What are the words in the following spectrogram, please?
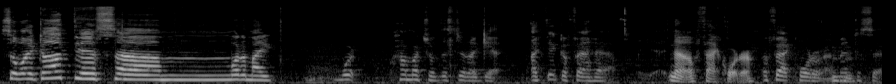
So I got this. Um, what am I? What? How much of this did I get? I think a fat half, No, fat quarter. a fat quarter. I Mm-hmm. meant to say.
